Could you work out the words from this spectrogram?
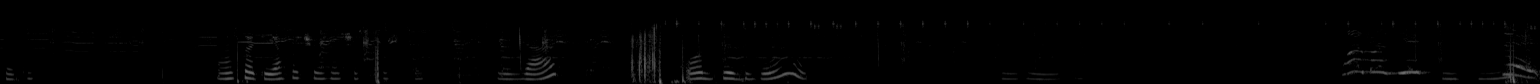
Стойте. А ну стойте, я хочу його сейчас трошки взяти. Одвинуть. Одвинути. Мама, здесь Мгм. цей.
